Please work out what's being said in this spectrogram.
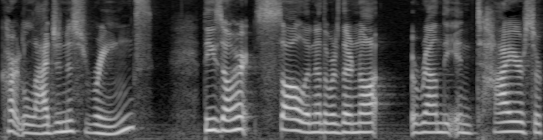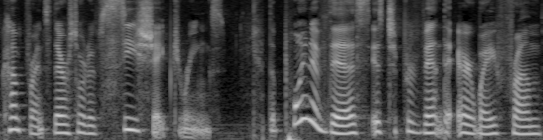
cartilaginous rings. These aren't solid, in other words, they're not around the entire circumference, they're sort of C shaped rings. The point of this is to prevent the airway from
